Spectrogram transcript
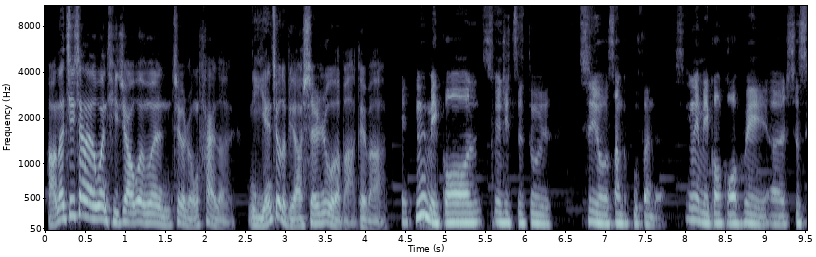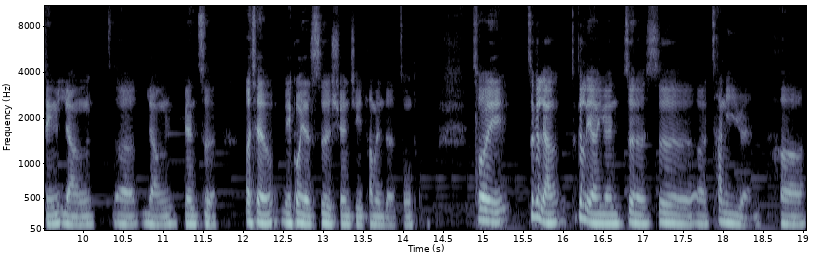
好，那接下来的问题就要问问这个荣泰了，你研究的比较深入了吧，对吧？因为美国选举制度是有三个部分的，因为美国国会呃实行两呃两院制，而且美国也是选举他们的总统，所以这个两这个两院制呢是呃参议员和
